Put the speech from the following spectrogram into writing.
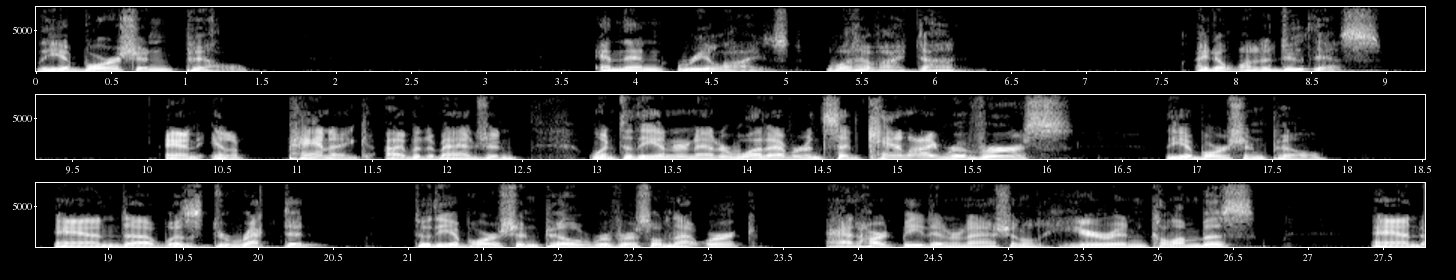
the abortion pill and then realized, what have I done? I don't want to do this. And in a panic, I would imagine, went to the internet or whatever and said, Can I reverse the abortion pill? And uh, was directed to the Abortion Pill Reversal Network at Heartbeat International here in Columbus. And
